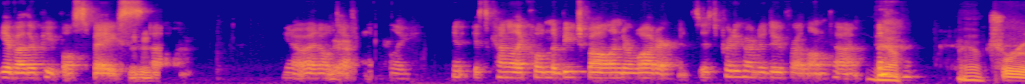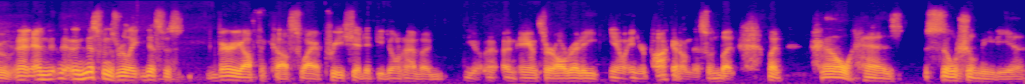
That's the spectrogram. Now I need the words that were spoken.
give other people space, mm-hmm. um, you know, it'll yeah. definitely. it's kind of like holding a beach ball underwater. It's it's pretty hard to do for a long time. Yeah. Yeah. True, and, and and this one's really this was very off the cuff, so I appreciate if you don't have a you know an answer already you know in your pocket on this one. But but how has social media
